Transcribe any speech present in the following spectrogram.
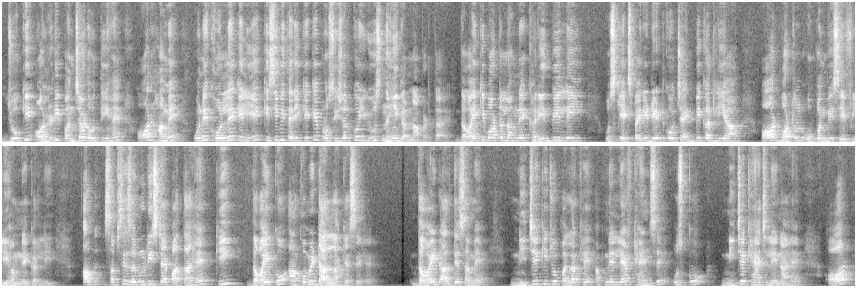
जो कि ऑलरेडी पंचर्ड होती हैं और हमें उन्हें खोलने के लिए किसी भी तरीके के प्रोसीजर को यूज़ नहीं करना पड़ता है। दवाई की बोतल हमने खरीद भी ली, उसकी एक्सपायरी डेट को चेक भी कर लिया और बॉटल ओपन भी सेफली हमने कर ली। अब सबसे ज़रूरी स्टेप आता है कि दवाई को आँखों में डालना कैसे है। दवाई डालते समय नीचे की जो पलक है, अपने लेफ़्ट हैंड से उसको नीचे खींच लेना है और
